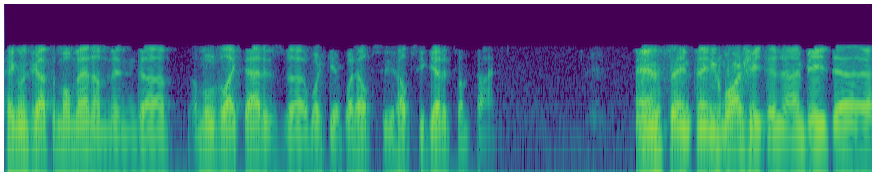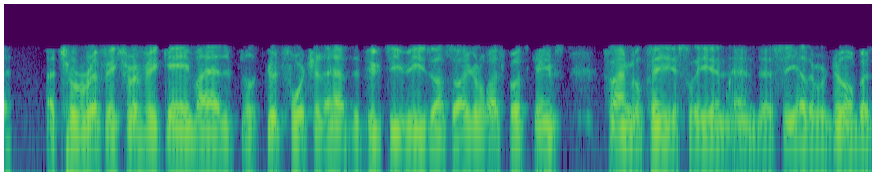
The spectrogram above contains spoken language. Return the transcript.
Penguins got the momentum, and uh, a move like that is uh, what get, what helps you helps you get it sometimes. And the same thing in Washington. I mean, uh, a terrific, terrific game. I had good fortune to have the two TVs on, so I could watch both games simultaneously and and uh, see how they were doing. But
